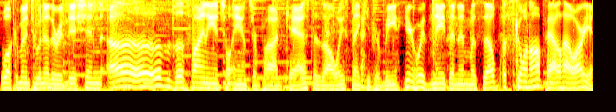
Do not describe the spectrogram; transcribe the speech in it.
Welcome into another edition of the Financial Answer Podcast. As always, thank you for being here with Nathan and myself. What's going on, pal? How are you?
